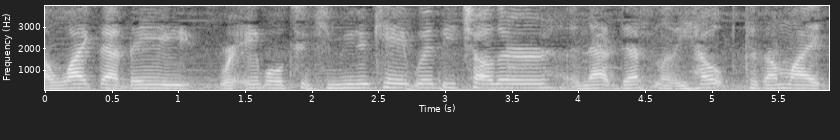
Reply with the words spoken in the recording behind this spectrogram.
I like that they were able to communicate with each other, and that definitely helped because I'm like,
